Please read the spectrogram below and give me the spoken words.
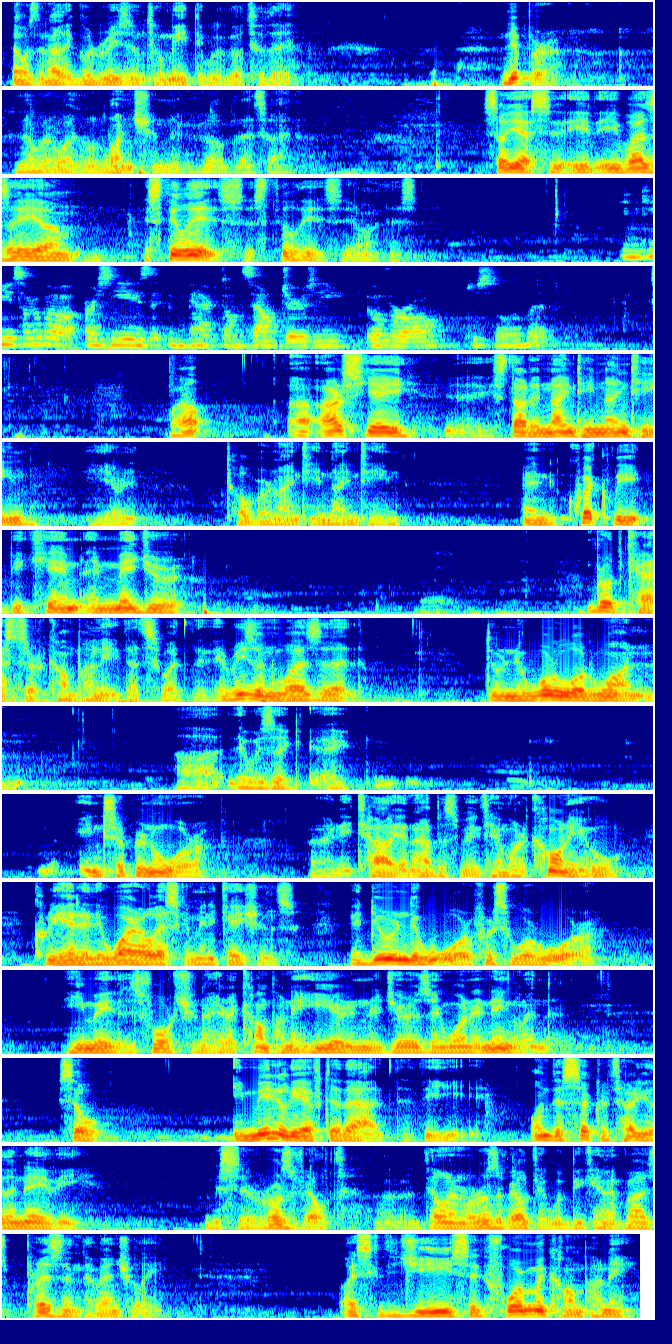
that was another good reason to meet. We go to the Nipper. No, it wasn't lunch and you know, that side. So yes, it, it was a, um, it still is, it still is, you know. This. And can you talk about RCA's impact on South Jersey overall, just a little bit? Well, uh, RCA uh, started in 1919 here in October 1919, and quickly became a major broadcaster company. That's what the, the reason was that during the World War One, uh, there was a, a entrepreneur, an Italian, happens to be Marconi, who created the wireless communications. And during the war, First World War, he made his fortune. I had a company here in New Jersey and one in England. So immediately after that, the Under Secretary of the Navy, Mr. Roosevelt, uh, Delano Roosevelt, who became a vice president eventually, asked the GE, said, form a company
